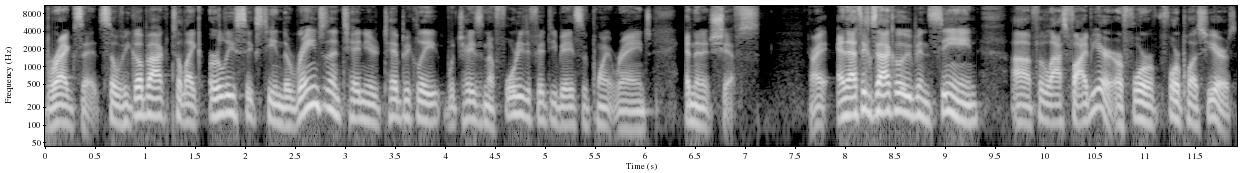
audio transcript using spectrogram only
Brexit. So if we go back to like early 16, the range in the 10 year typically which trades in a 40 to 50 basis point range, and then it shifts right? And that's exactly what we've been seeing uh, for the last five years or four four plus years.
